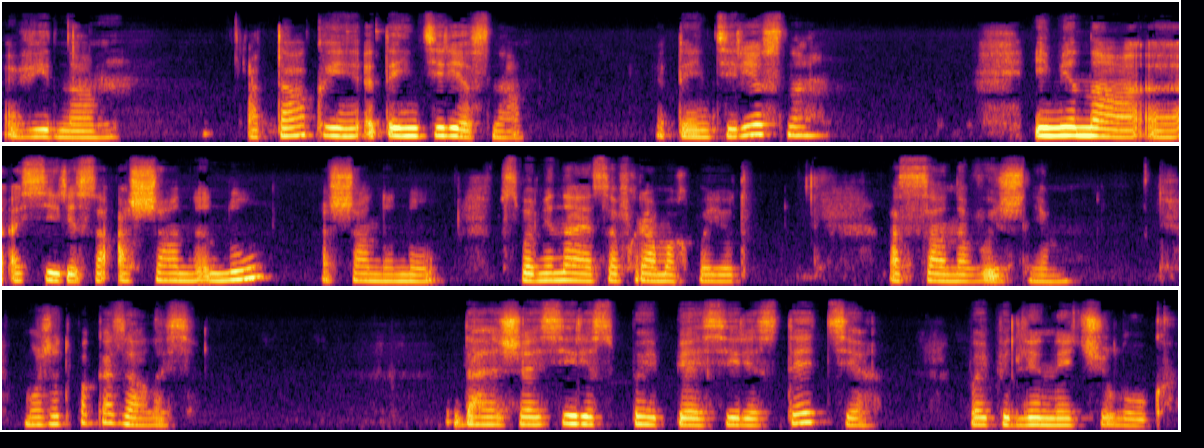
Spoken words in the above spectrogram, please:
Видно. А так и это интересно. Это интересно. Имена э, Осириса Ашан-Ну, Ашан-Ну, вспоминается в храмах поет оса на. Может, показалось. Дальше Осирис Пеппи, Осирис Тетти. Пеппи длинный чулок.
